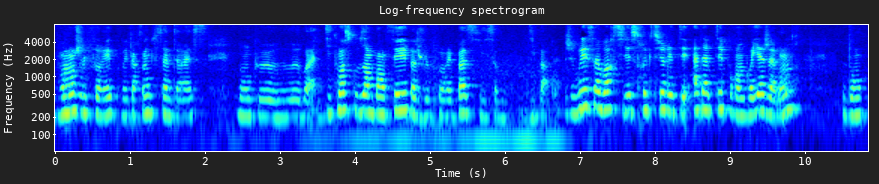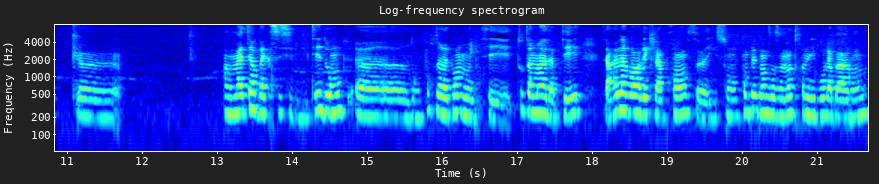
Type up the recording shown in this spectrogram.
vraiment je le ferai pour les personnes qui s'intéressent. Donc voilà, dites-moi ce que vous en pensez parce que je le ferai pas si ça vous dit pas. Je voulais savoir si les structures étaient adaptées pour un voyage à Londres. Donc en matière d'accessibilité, donc, euh, donc pour te répondre, oui, c'est totalement adapté. Ça n'a rien à voir avec la France. Ils sont complètement dans un autre niveau là-bas à Londres.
